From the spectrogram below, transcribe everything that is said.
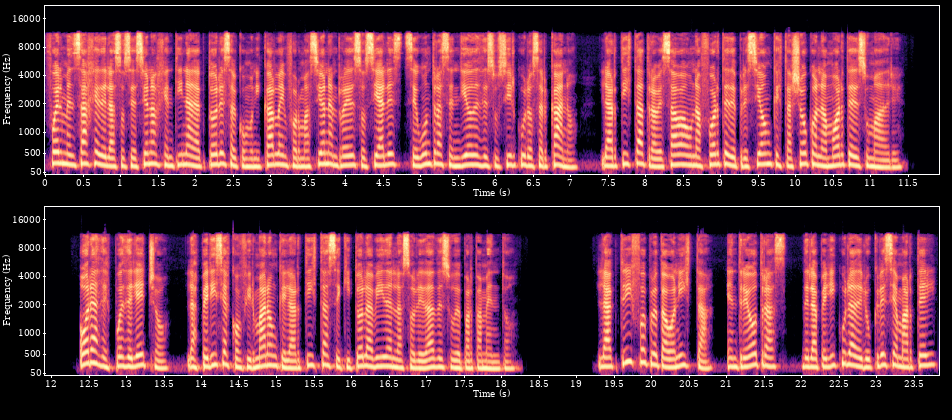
fue el mensaje de la Asociación Argentina de Actores al comunicar la información en redes sociales según trascendió desde su círculo cercano. La artista atravesaba una fuerte depresión que estalló con la muerte de su madre. Horas después del hecho, las pericias confirmaron que la artista se quitó la vida en la soledad de su departamento. La actriz fue protagonista, entre otras, de la película de Lucrecia Martel,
